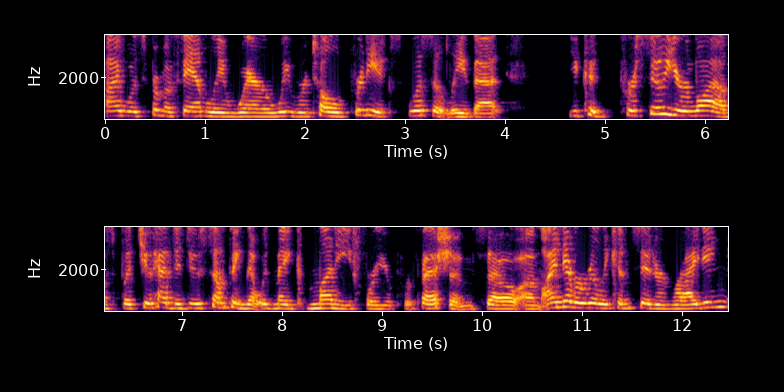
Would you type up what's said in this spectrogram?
I was from a family where we were told pretty explicitly that you could pursue your loves, but you had to do something that would make money for your profession. So um, I never really considered writing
